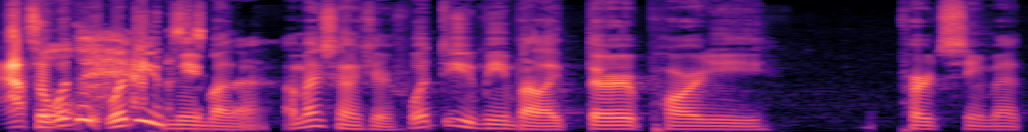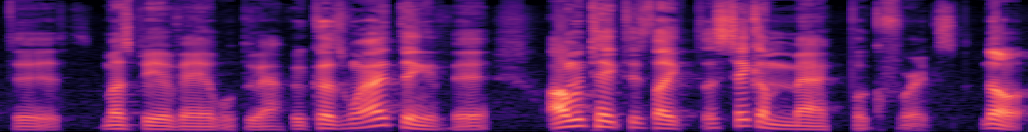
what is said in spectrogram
Apple. So what do, what do you mean by that? I'm actually kind of curious. What do you mean by like third party purchasing methods must be available through Apple? Because when I think of it, I'm gonna take this like let's take a MacBook for ex- no,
